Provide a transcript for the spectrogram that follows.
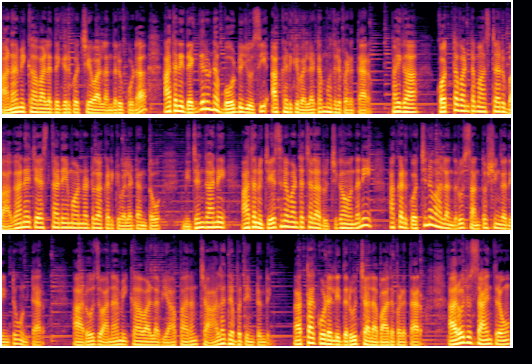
అనామిక వాళ్ళ దగ్గరకు వచ్చే వాళ్ళందరూ కూడా అతని దగ్గరున్న బోర్డు చూసి అక్కడికి వెళ్ళటం మొదలు పెడతారు పైగా కొత్త వంట మాస్టారు బాగానే చేస్తాడేమో అన్నట్టుగా అక్కడికి వెళ్ళటంతో నిజంగానే అతను చేసిన వంట చాలా రుచిగా ఉందని అక్కడికి వచ్చిన వాళ్ళందరూ సంతోషంగా తింటూ ఉంటారు. ఆ రోజు అనామిక వాళ్ళ వ్యాపారం చాలా దెబ్బతింటుంది. అత్తాకోడలిద్దరూ చాలా బాధపడతారు. ఆ రోజు సాయంత్రం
